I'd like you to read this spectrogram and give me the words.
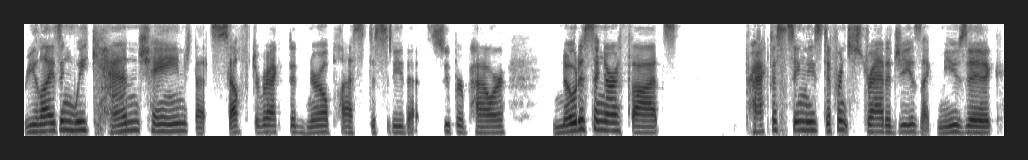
realizing we can change that self-directed neuroplasticity, that superpower, noticing our thoughts, practicing these different strategies like music,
